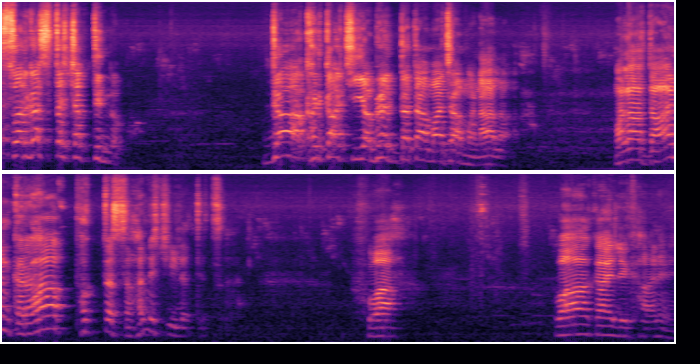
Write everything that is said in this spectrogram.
स्वर्गस्थ शक्तींनो द्या खडकाची अभेद्यता माझ्या मनाला मला दान करा फक्त सहनशीलतेच. वा वा काय लिखाण आहे.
